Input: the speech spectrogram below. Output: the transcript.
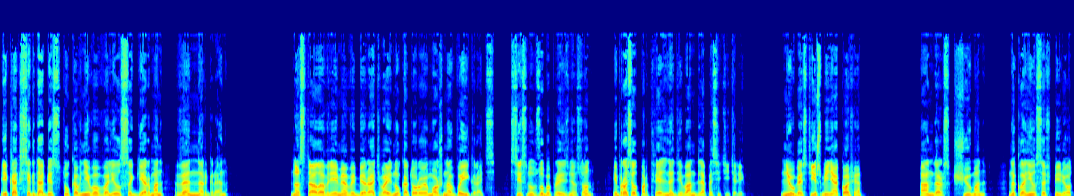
и, как всегда, без стука в него ввалился Герман Веннергрен. «Настало время выбирать войну, которую можно выиграть», стиснув зубы, произнес он и бросил портфель на диван для посетителей. «Не угостишь меня кофе?» Андерс Щуман наклонился вперед,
